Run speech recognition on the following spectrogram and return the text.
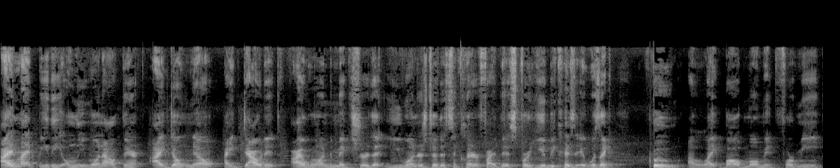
I might be the only one out there. I don't know. I doubt it. I wanted to make sure that you understood this and clarify this for you because it was like, boom, a light bulb moment for me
